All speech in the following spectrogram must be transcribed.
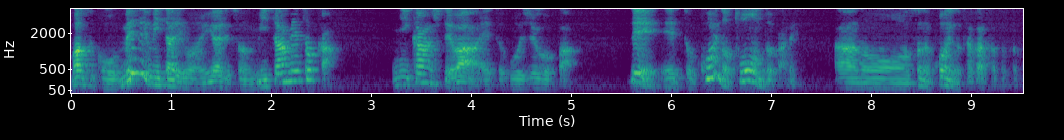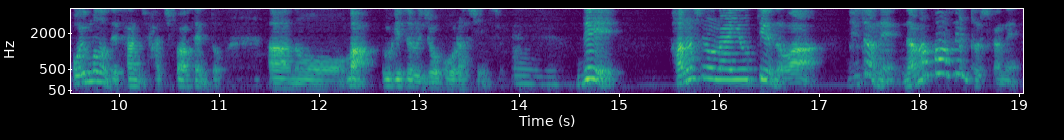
まずこう、目で見たりも、いわゆるその見た目とかに関しては、えっと、55%。で、えっと、声のトーンとかね、あの、その声の高さとか、こういうもので38%、あの、まあ、受け取る情報らしいんですよ。いうんで、話の内容っていうのは、実はね、7%しかね、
